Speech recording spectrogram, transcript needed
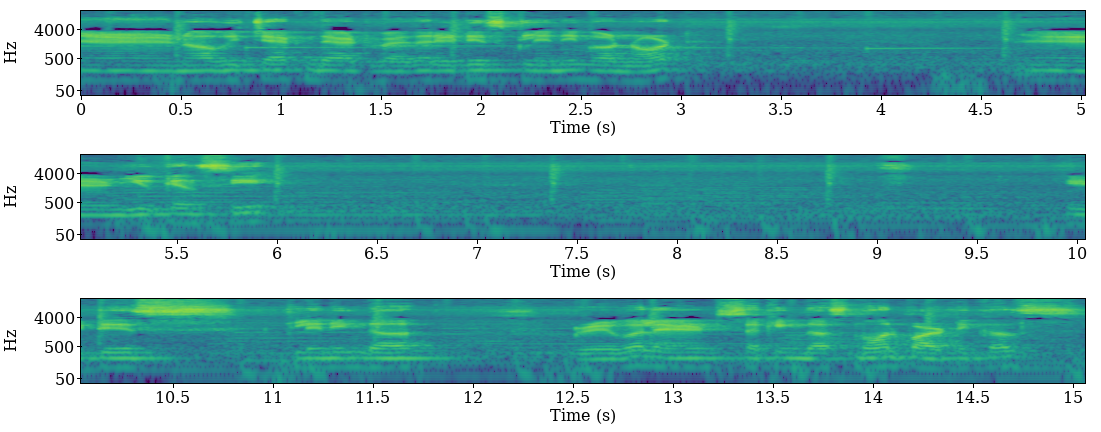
and now we check that whether it is cleaning or not. And you can see it is cleaning the gravel and sucking the small particles.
